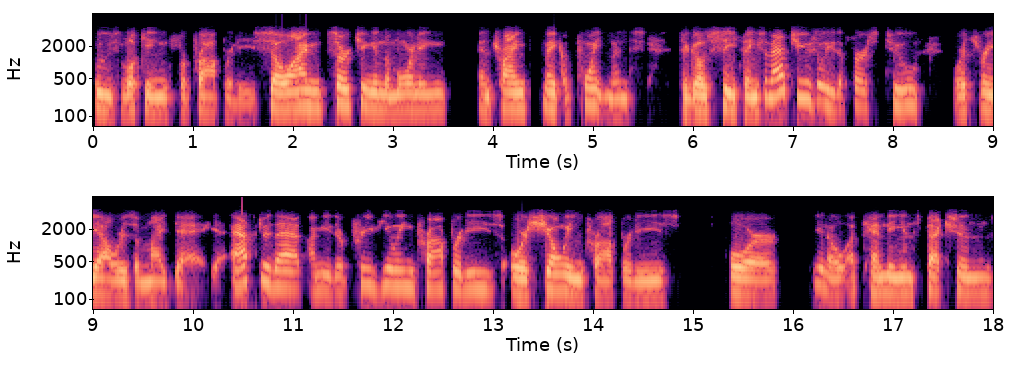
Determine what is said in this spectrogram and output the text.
who's looking for properties. So I'm searching in the morning and trying to make appointments to go see things. And that's usually the first two or three hours of my day. After that, I'm either previewing properties or showing properties or, you know, attending inspections,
